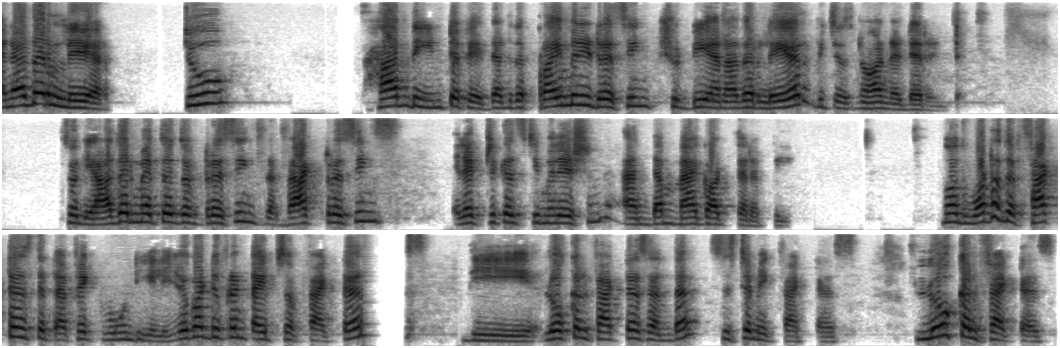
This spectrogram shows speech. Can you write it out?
another layer to have the interface. That is the primary dressing should be another layer which is non-adherent. So the other methods of dressings, the VAC dressings, electrical stimulation and the maggot therapy. Now, what are the factors that affect wound healing? You've got different types of factors, the local factors and the systemic factors. Local factors.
